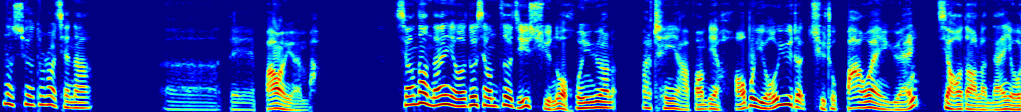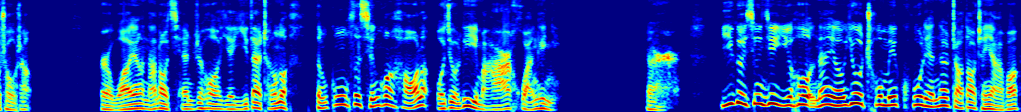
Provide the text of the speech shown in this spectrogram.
那需要多少钱呢？”“呃，得八万元吧。”想到男友都向自己许诺婚约了，啊，陈亚芳便毫不犹豫地取出八万元交到了男友手上。而王阳拿到钱之后，也一再承诺，等公司情况好了，我就立马还给你。然而，一个星期以后，男友又愁眉苦脸地找到陈亚芳，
